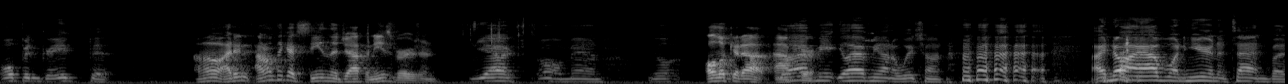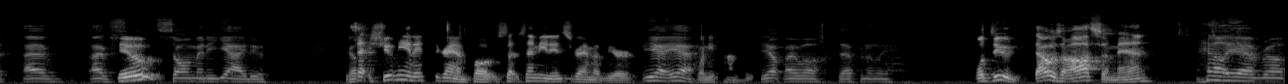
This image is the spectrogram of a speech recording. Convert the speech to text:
open grave pit. Oh, I didn't. I don't think I've seen the Japanese version. Yeah. Oh man, you'll I'll look it up you'll after. have me you'll have me on a witch hunt. I know I have one here in a ten, but I've I've Do? so many. Yeah, I do. Yep. Se- shoot me an Instagram post. Se- Send me an Instagram of your Yeah, yeah. when you find it. Yep, I will definitely. Well, dude, that was awesome, man. Hell yeah, bro.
